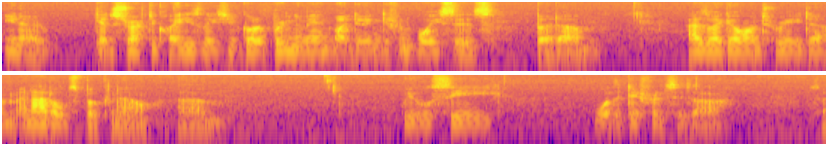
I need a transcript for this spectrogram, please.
you know, get distracted quite easily. So you've got to bring them in by doing different voices. But um, as I go on to read um, an adult's book now, um, we will see what the differences are. So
